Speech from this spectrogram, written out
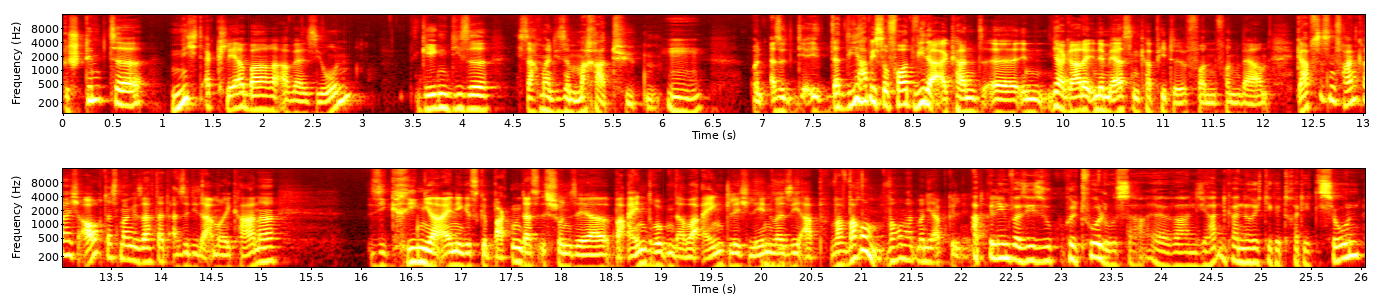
bestimmte nicht erklärbare Aversionen gegen diese, ich sag mal, diese Machertypen. Mhm. Und also die, die habe ich sofort wiedererkannt, äh, in, ja, gerade in dem ersten Kapitel von, von Verne. Gab es das in Frankreich auch, dass man gesagt hat, also diese Amerikaner, sie kriegen ja einiges gebacken, das ist schon sehr beeindruckend, aber eigentlich lehnen wir sie ab. Warum? Warum hat man die abgelehnt? Abgelehnt, weil sie so kulturlos äh, waren. Sie hatten keine richtige Tradition,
